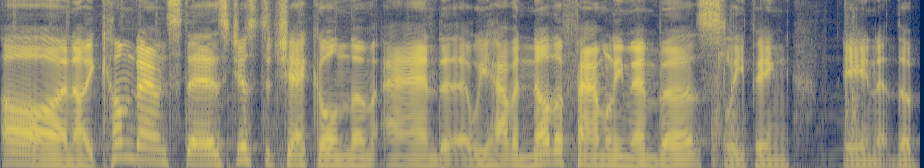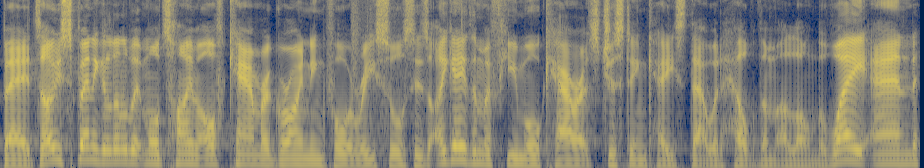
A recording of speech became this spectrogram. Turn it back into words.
Oh, and I come downstairs just to check on them, and uh, we have another family member sleeping in the beds. I was spending a little bit more time off camera grinding for resources. I gave them a few more carrots just in case that would help them along the way, and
